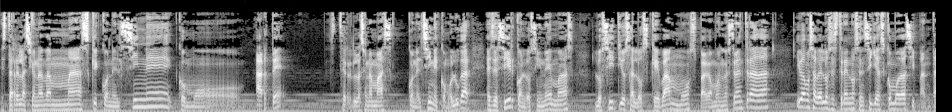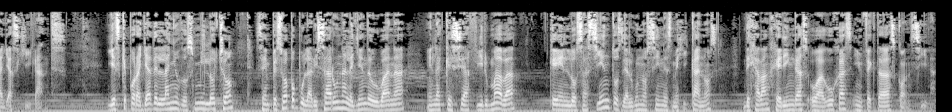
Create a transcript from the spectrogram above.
Está relacionada más que con el cine como arte, se relaciona más con el cine como lugar, es decir, con los cinemas, los sitios a los que vamos, pagamos nuestra entrada y vamos a ver los estrenos en sillas cómodas y pantallas gigantes. Y es que por allá del año 2008 se empezó a popularizar una leyenda urbana en la que se afirmaba que en los asientos de algunos cines mexicanos dejaban jeringas o agujas infectadas con SIDA.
